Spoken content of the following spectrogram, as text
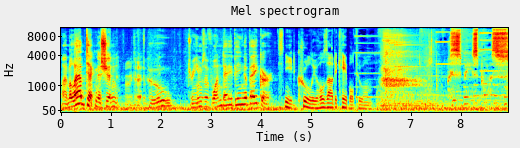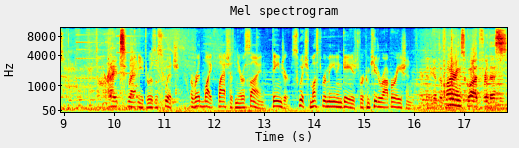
I'm a lab technician who dreams of one day being a baker. Sneed cruelly holds out a cable to him. Space bus. All right. Ratney throws a switch. A red light flashes near a sign. Danger. Switch must remain engaged for computer operation. We're gonna get the firing squad for this.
